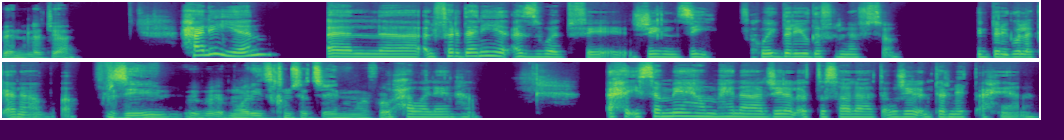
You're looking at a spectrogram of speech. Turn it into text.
بين الأجيال؟ حاليا الفردانية أزود في جيل زي فهو يقدر يوقف لنفسه. يقدر يقول لك أنا أبغى. زي مواليد 95 موافق؟ وحوالينها. يسميهم هنا جيل الاتصالات أو جيل الإنترنت أحيانا.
